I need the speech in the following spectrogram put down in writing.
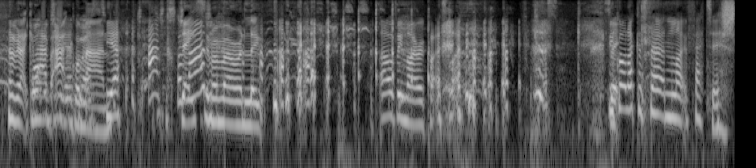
I mean, like, can I have Aquaman? request? Yeah, Jason Momoa and Luke. that would be my request. Like, if you've got like a certain like fetish.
